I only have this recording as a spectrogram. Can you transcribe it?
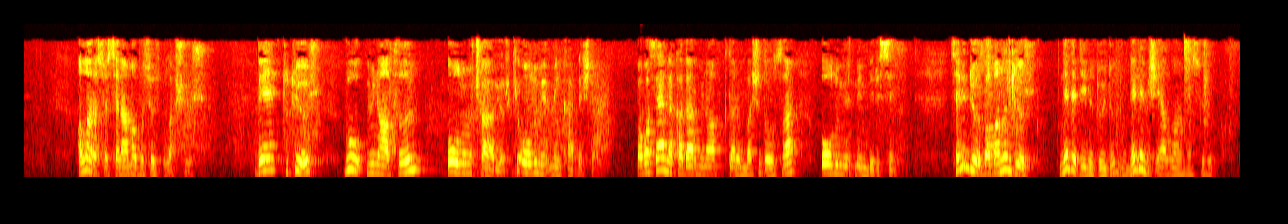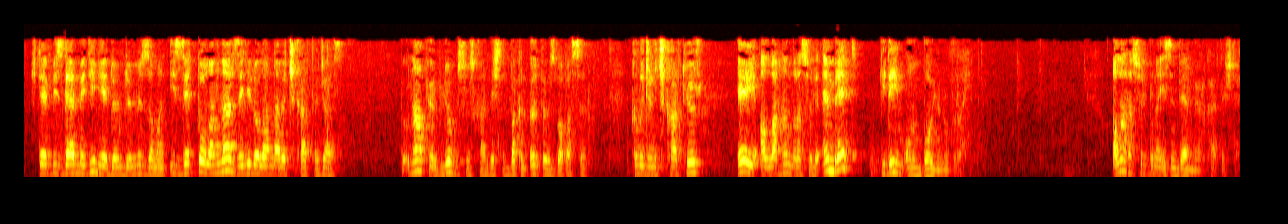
Allah Resulü Selam'a bu söz ulaşıyor. Ve tutuyor bu münafığın oğlunu çağırıyor ki oğlu mümin kardeşler. Babası her ne kadar münafıkların başı da olsa oğlu mümin birisi. Senin diyor babanın diyor ne dediğini duydun mu? Ne demiş ey Allah'ın Resulü? İşte bizler Medine'ye döndüğümüz zaman izzetli olanlar zelil olanları çıkartacağız. Ne yapıyor biliyor musunuz kardeşlerim? Bakın Ölpöz babası kılıcını çıkartıyor. Ey Allah'ın Resulü emret gideyim onun boynunu vurayım. Allah Resulü buna izin vermiyor kardeşler.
